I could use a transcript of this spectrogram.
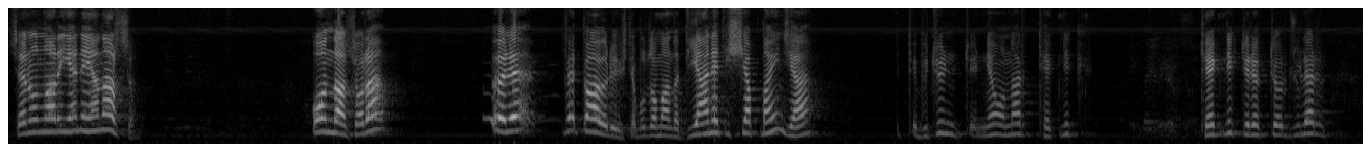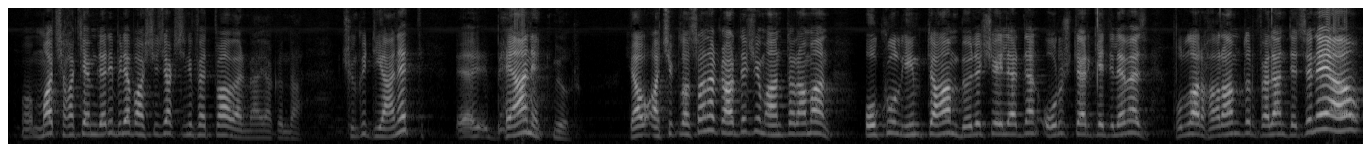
Sen onları yine yanarsın. Ondan sonra öyle fetva veriyor işte bu zamanda. Diyanet iş yapmayınca bütün ne onlar teknik teknik direktörcüler maç hakemleri bile başlayacak şimdi fetva vermeye yakında. Çünkü Diyanet e, beyan etmiyor. Ya açıklasana kardeşim antrenman, okul, imtihan böyle şeylerden oruç terk edilemez. Bunlar haramdır falan desene ya.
